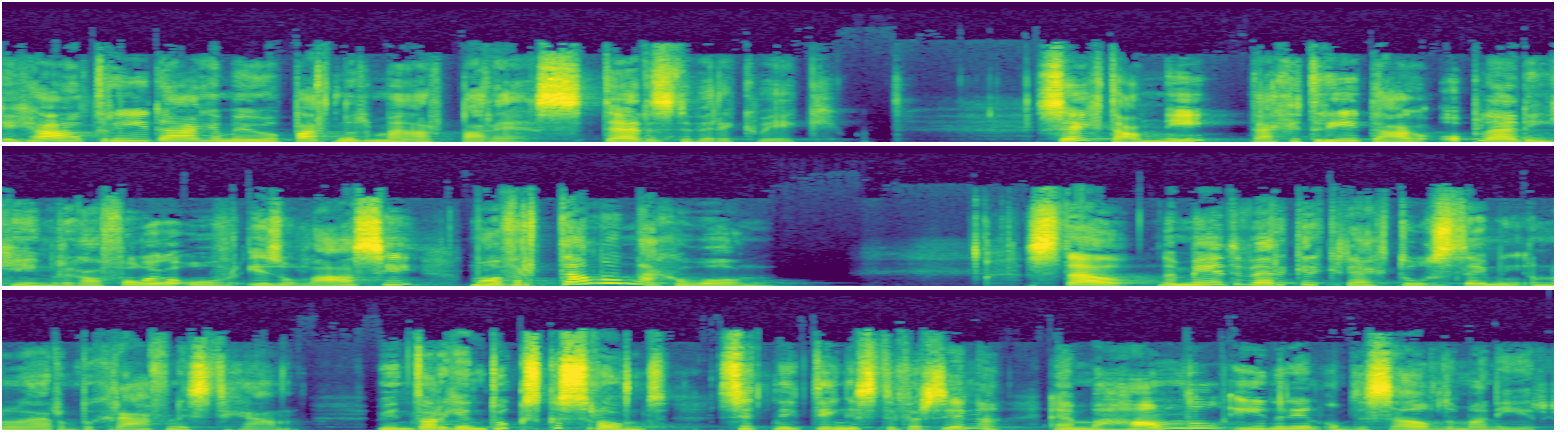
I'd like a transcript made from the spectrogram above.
je gaat drie dagen met je partner naar Parijs tijdens de werkweek. Zeg dan niet dat je drie dagen opleiding gaat volgen over isolatie, maar vertel hem dat gewoon. Stel, de medewerker krijgt toestemming om naar een begrafenis te gaan. Wind daar geen doekjes rond. Zit niet dingen te verzinnen en behandel iedereen op dezelfde manier.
